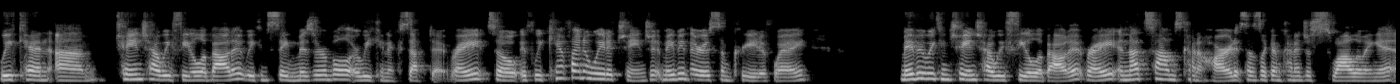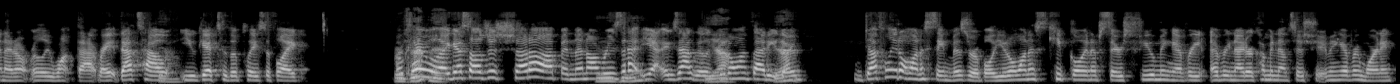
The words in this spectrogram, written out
we can um, change how we feel about it. We can stay miserable or we can accept it right? So if we can't find a way to change it maybe there is some creative way. Maybe we can change how we feel about it right? And that sounds kind of hard. It sounds like i'm kind of just swallowing it and i don't really want that right? That's how yeah. you get to the place of like Resentment. okay well i guess i'll just shut up and then i'll mm-hmm. resent. Yeah exactly. Like yeah. you don't want that either. Yeah. definitely don't want to stay miserable. You don't want to keep going upstairs fuming every every night or coming downstairs fuming every morning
